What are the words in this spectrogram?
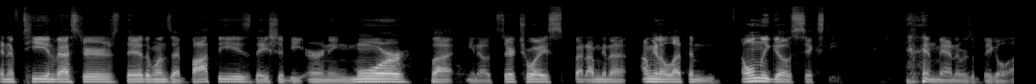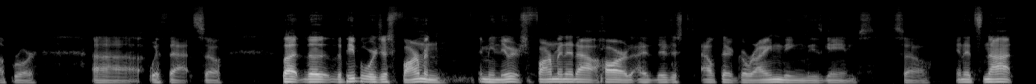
NFT investors, they're the ones that bought these. They should be earning more, but you know, it's their choice. But I'm gonna I'm gonna let them only go 60. And man, there was a big old uproar uh, with that. So, but the the people were just farming. I mean, they were just farming it out hard. I, they're just out there grinding these games. So, and it's not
